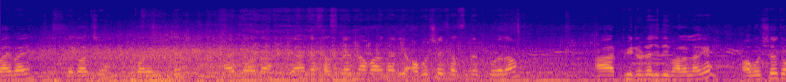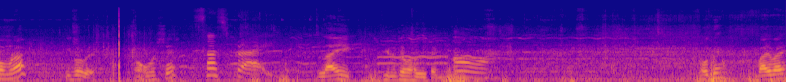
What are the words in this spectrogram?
বাই বাই দেখা হচ্ছে পরের ভিডিওতে। আর একটা কথা চ্যানেলটা সাবস্ক্রাইব না করা থাকলে অবশ্যই সাবস্ক্রাইব করে দাও। আর ভিডিওটা যদি ভালো লাগে অবশ্যই তোমরা কী করবে? অবশ্যই subscribe. লাইক ভিডিওটা ভালো লাগবে. ওকে বাই বাই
